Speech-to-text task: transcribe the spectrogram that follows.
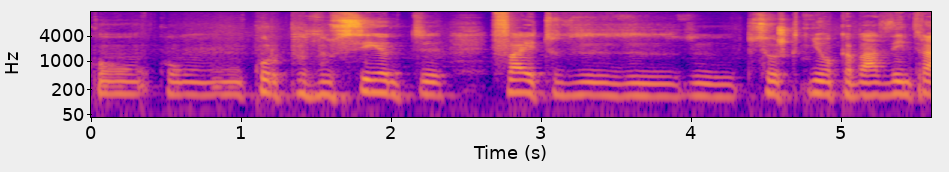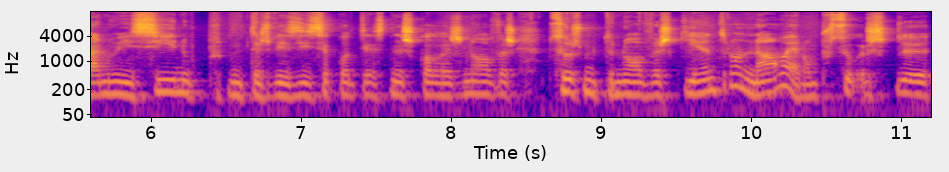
com, com um corpo docente feito de, de, de, pessoas que tinham acabado de entrar no ensino, porque muitas vezes isso acontece nas escolas novas, pessoas muito novas que entram, não, eram professores de,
